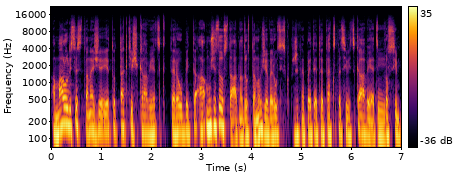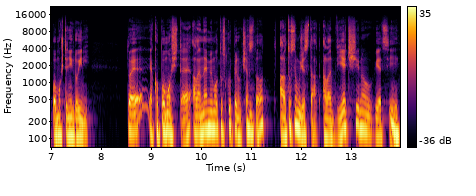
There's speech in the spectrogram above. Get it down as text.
a málo kdy se stane, že je to tak těžká věc, kterou by ta, a může se to stát na druhou stranu, že vedoucí skupinu řekne, pojďte, to je tak specifická věc, hmm. prosím, pomožte někdo jiný. To je jako pomožte, ale ne mimo tu skupinu často, hmm. ale to se může stát. Ale většinou věcí, hmm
